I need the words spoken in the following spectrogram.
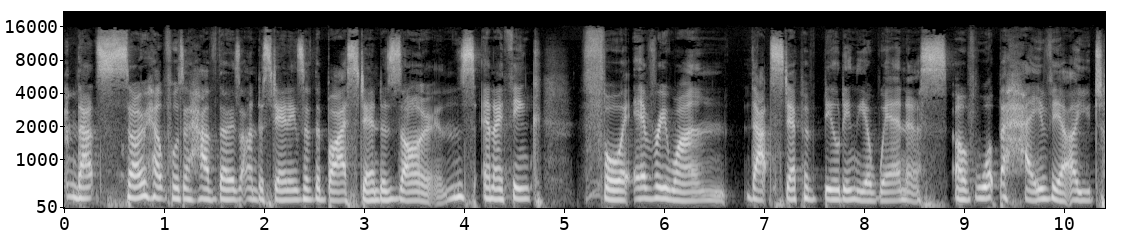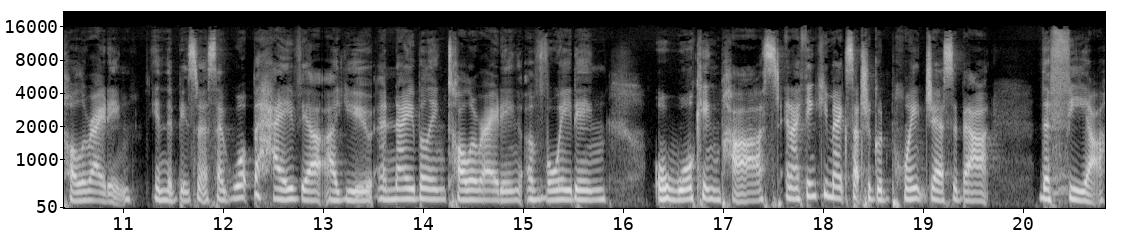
That's so helpful to have those understandings of the bystander zones. And I think for everyone, that step of building the awareness of what behavior are you tolerating in the business? So, what behavior are you enabling, tolerating, avoiding, or walking past. And I think you make such a good point, Jess, about the fear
